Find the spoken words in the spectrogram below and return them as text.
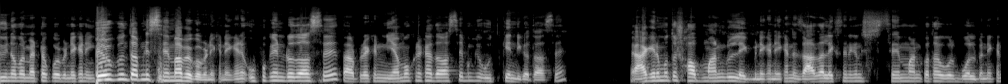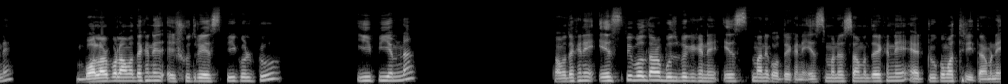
দুই নম্বর ম্যাটটা করবেন এখানে। কেউ কিন্তু আপনি সেম ভাবে করবেন এখানে। এখানে উপকেন্দ্র দেওয়া আছে, তারপরে এখানে নিয়ামক রেখা দেওয়া আছে এবং উৎকেন্দ্রিকতা আছে। আগের মতো সব মানগুলো লিখবেন এখানে। এখানে যা যা লিখছেন এখানে সেম মান কথা বল- বলবেন এখানে। বলার পর আমাদের এখানে এই সূত্র এসপি ইকুয়াল টু ইপিএম না? তো আমাদের এখানে এসপি বলতে আমরা বুঝব এখানে? এস মানে কত এখানে? এস মানে হচ্ছে আমাদের এখানে টু কমা থ্রি তার মানে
